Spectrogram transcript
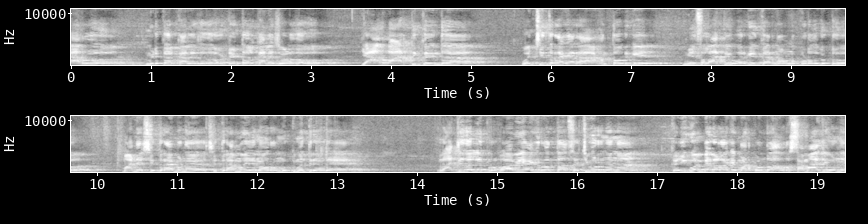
ಯಾರು ಮೆಡಿಕಲ್ ಕಾಲೇಜ್ ಅದಾವೆ ಡೆಂಟಲ್ ಕಾಲೇಜ್ಗಳದಾವು ಯಾರು ಆರ್ಥಿಕದಿಂದ ವಂಚಿತರಾಗ್ಯಾರ, ಅಂಥವ್ರಿಗೆ ಮೀಸಲಾತಿ ವರ್ಗೀಕರಣವನ್ನು ಕೊಡೋದು ಬಿಟ್ಟು ಮಾನ್ಯ ಸಿದ್ದರಾಮಯ್ಯ, ಸಿದ್ದರಾಮಯ್ಯನವರು ಮುಖ್ಯಮಂತ್ರಿಯವರೇ ರಾಜ್ಯದಲ್ಲಿ ಪ್ರಭಾವಿಯಾಗಿರುವಂಥ ಸಚಿವರನ್ನ ಕೈಗೊಂಬೆಗಳಾಗಿ ಮಾಡಿಕೊಂಡು ಅವರ ಸಮಾಜವನ್ನು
